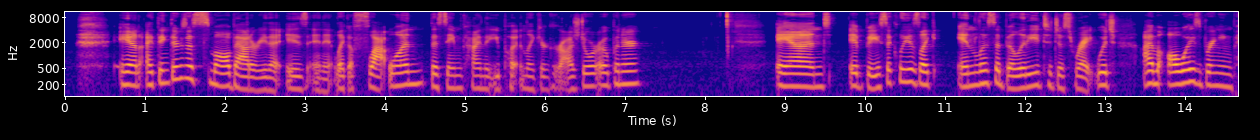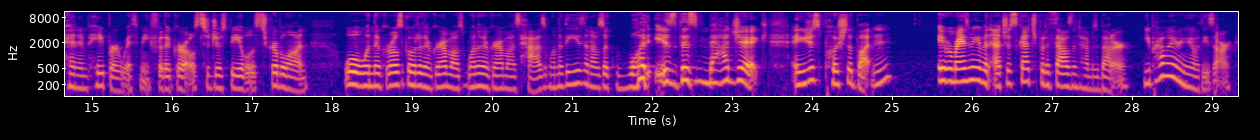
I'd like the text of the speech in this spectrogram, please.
And I think there's a small battery that is in it, like a flat one, the same kind that you put in like your garage door opener. And it basically is like endless ability to just write, which I'm always bringing pen and paper with me for the girls to just be able to scribble on. Well, when the girls go to their grandma's, one of their grandmas has one of these, and I was like, what is this magic? And you just push the button. It reminds me of an etch a sketch, but a thousand times better. You probably already know what these are.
